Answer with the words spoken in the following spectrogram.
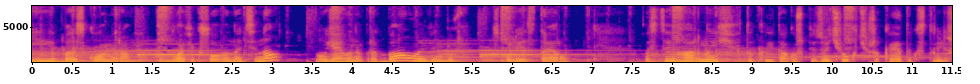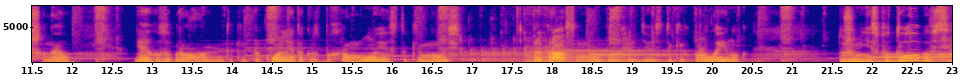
і без коміра. Тут була фіксована ціна. Ну, я його не придбала, він був з поліестеру. Ось цей гарний такий також піджачок чи жакетик в стилі Шанел. Я його забрала. Він такий прикольний, також з бахромою, з такими ось прикрасами у вигляді ось таких перлинок. Дуже мені сподобався,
